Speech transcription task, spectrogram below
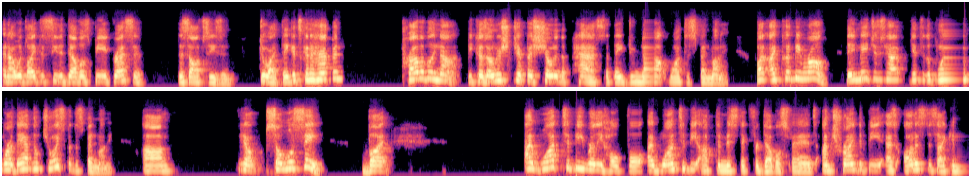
and I would like to see the Devils be aggressive this offseason. Do I think it's going to happen? Probably not, because ownership has shown in the past that they do not want to spend money. But I could be wrong. They may just have get to the point where they have no choice but to spend money. Um, you know, so we'll see. But I want to be really hopeful. I want to be optimistic for Devils fans. I'm trying to be as honest as I can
